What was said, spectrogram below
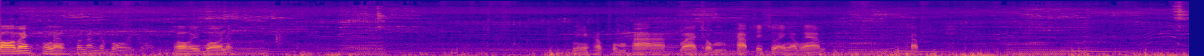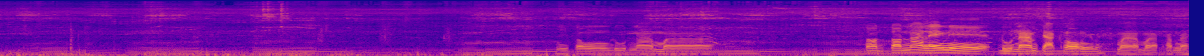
บอไหมข้างหลังตรงนั้นก็โบอยบ่อยอ๋ออีกบอหนึ่งนี่ครับผมพามาชมภาพสวยๆงามๆครับ ต้องดูดน้ำมา ตอนตอนหน้าแล้งนี่ดูดน้ำจากคลองใช่ไหมมามาทำนะ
